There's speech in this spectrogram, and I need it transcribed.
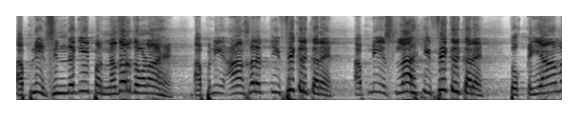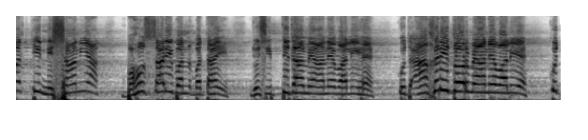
اپنی زندگی پر نظر دوڑا ہے اپنی آخرت کی فکر کریں، اپنی اصلاح کی فکر کریں۔ تو قیامت کی نشانیاں بہت ساری بتائی جو اس ابتدا میں آنے والی ہے، کچھ آخری دور میں آنے والی ہے، کچھ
